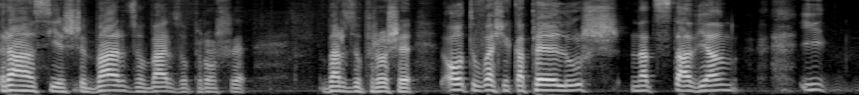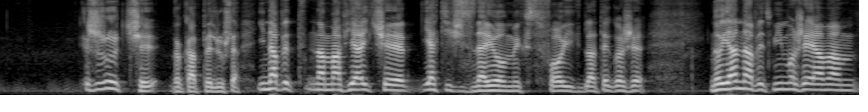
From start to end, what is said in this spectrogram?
raz jeszcze bardzo, bardzo proszę, bardzo proszę. O, tu właśnie kapelusz nadstawiam i rzućcie do kapelusza i nawet namawiajcie jakichś znajomych swoich, dlatego że no ja nawet, mimo że ja mam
